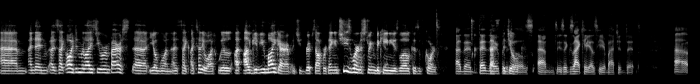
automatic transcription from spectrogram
Um, and then it's like, oh, I didn't realize you were embarrassed, uh, young one. And it's like, I tell you what, we'll, I, I'll give you my garb. And she rips off her thing, and she's wearing a string bikini as well, because of course. and then then they open the the, doors and is exactly as he imagined it. Uh,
